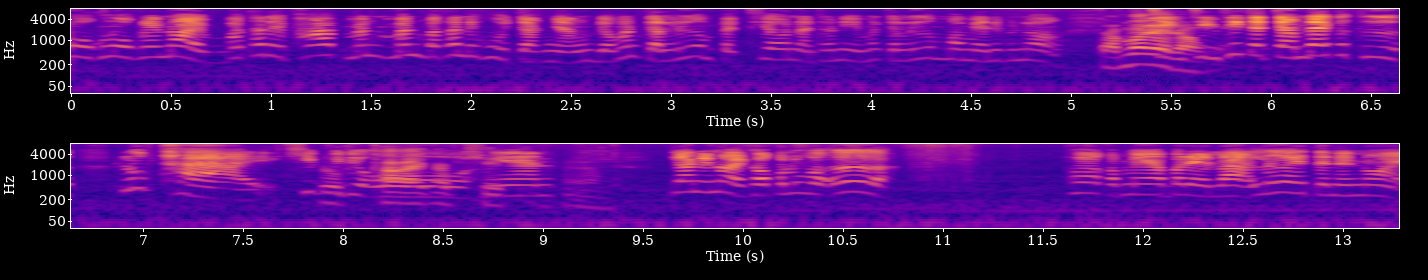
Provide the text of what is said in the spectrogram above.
ลูกลูกน้อยๆบ่ทันได้ภาพมันมันบ่ทันได้ฮู้จักหยังเดี๋ยวมันก็ลืมไปเที่ยวนั่นเท่านี้มันก็ลืมบ่แม่นพี่น้องจำบ่ได้สิ่งดอกสิ่งที่จะจำได้ก็คือรูปถ่ายคลิปรูปวิดีโอถ่ายกับคลิปแม่นเอออย่างน้อยๆเขาก็รู้ว่าเออพ่อกับแม่บ่ได้ละเลยแต่น้อย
